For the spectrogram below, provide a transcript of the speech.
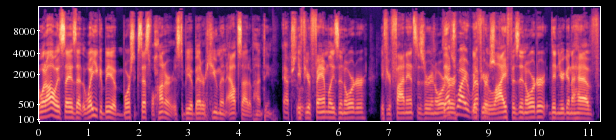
and what i always say is that the way you can be a more successful hunter is to be a better human outside of hunting Absolutely. if your family's in order if your finances are in order That's why if your life is in order then you're going to have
